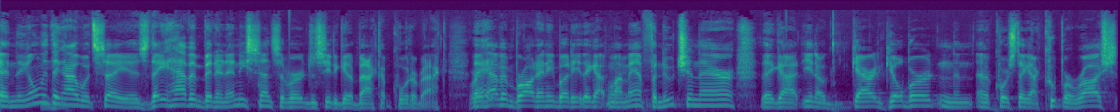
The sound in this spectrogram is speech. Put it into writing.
And the only thing mm-hmm. I would say is they haven't been in any sense of urgency to get a backup quarterback. They haven't brought anybody. They got my man Fanucci in there. They got you know Garrett Gilbert, and then of course they got Cooper Rush.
